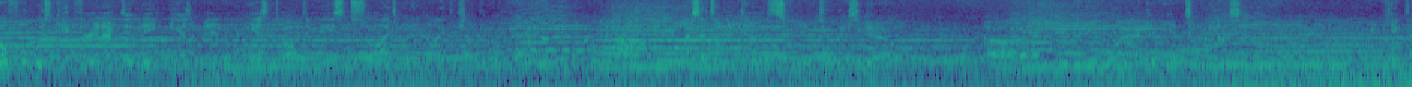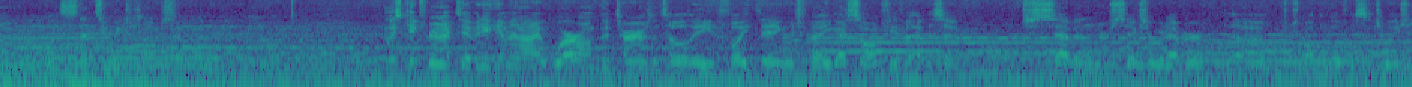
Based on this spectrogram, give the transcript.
Willful was kicked for inactivity. He hasn't been, he hasn't talked to me since July 29th or something like that. Um, I said something to him at school two weeks ago uh, that he needed to be more active. He had two weeks, and we kicked him once that two weeks was up. So he was kicked for inactivity. Him and I were on good terms until the fight thing, which you guys saw in FIFA episode seven or six or whatever, uh, which was called the Willful situation.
